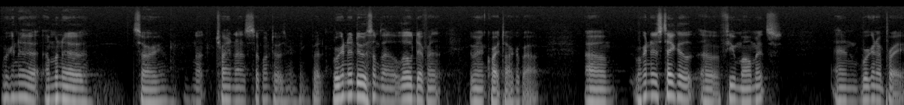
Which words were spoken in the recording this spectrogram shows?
We're gonna. I'm gonna. Sorry, I'm not trying not to step on toes or anything, but we're gonna do something a little different that we didn't quite talk about. Um, we're gonna just take a, a few moments, and we're gonna pray.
